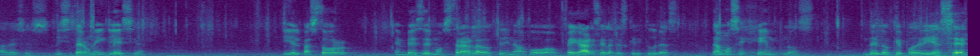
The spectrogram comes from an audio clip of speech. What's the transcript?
a veces visitar una iglesia y el pastor, en vez de mostrar la doctrina o pegarse a las escrituras, damos ejemplos de lo que podría ser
